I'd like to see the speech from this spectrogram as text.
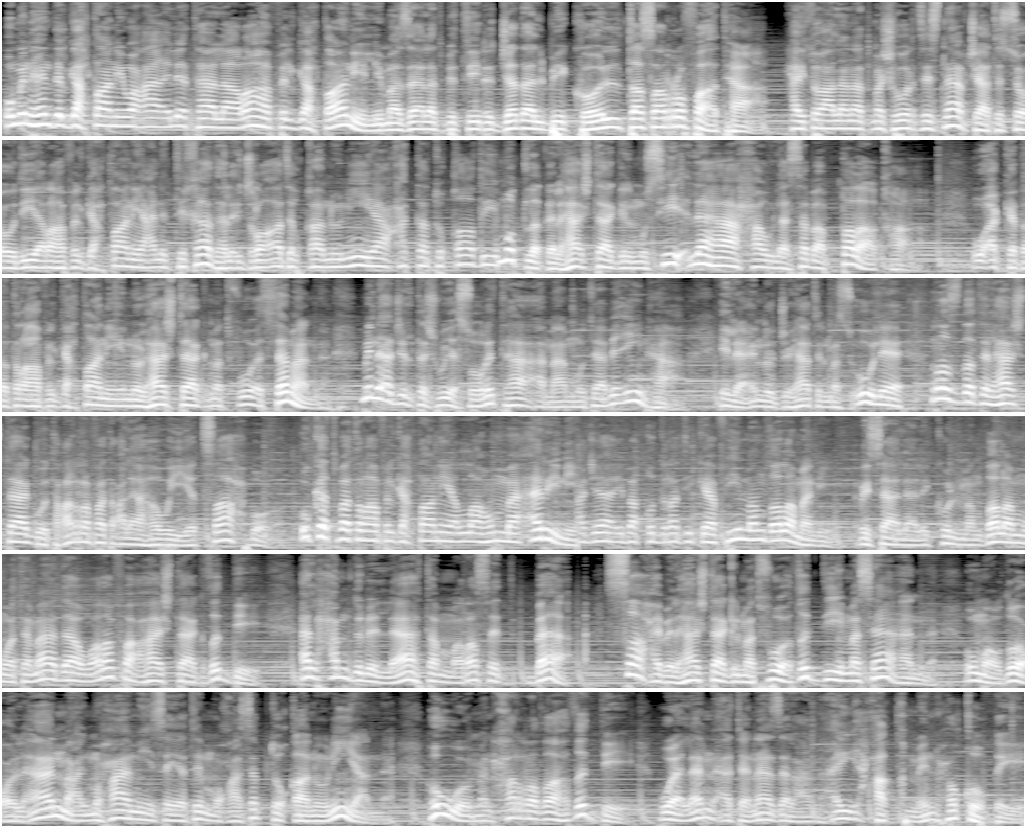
ومن هند القحطاني وعائلتها لرهف القحطاني اللي ما زالت بتثير الجدل بكل تصرفاتها حيث أعلنت مشهورة Snapchat السعودية رهف القحطاني عن اتخاذها الإجراءات القانونية حتى تقاضي مطلق الهاشتاج المسيء لها حول سبب طلاقها. وأكدت رهف القحطاني إنه الهاشتاج مدفوع الثمن من أجل تشويه صورتها أمام متابعينها إلا إنه الجهات المسؤولة رصدت الهاشتاج وتعرفت على هوية صاحبه. وكتبت رهف القحطاني اللهم أرني عجائب قدرتك في من ظلمني. رسالة لكل من ظلم وتمادى ورفع هاشتاج ضدي. الحمد لله تم رصد باء. صاحب الهاشتاج المدفوع ضدي مساء. وموضوعه الآن مع المحامي سيتم محاسبته قانونيا. هو من حرضه ضدي ولن أتنازل عن أي حق من حقوقي.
